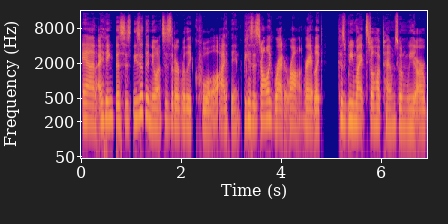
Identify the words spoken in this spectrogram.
and I think this is these are the nuances that are really cool, I think, because it's not like right or wrong, right? Like because we might still have times when we are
